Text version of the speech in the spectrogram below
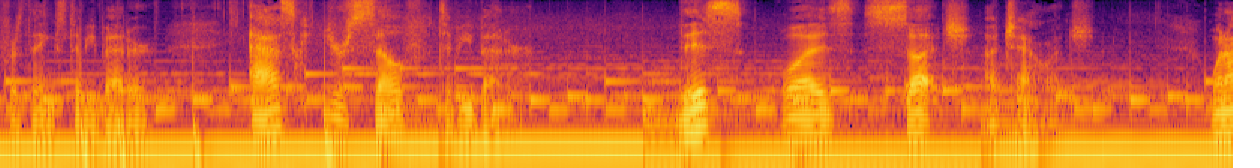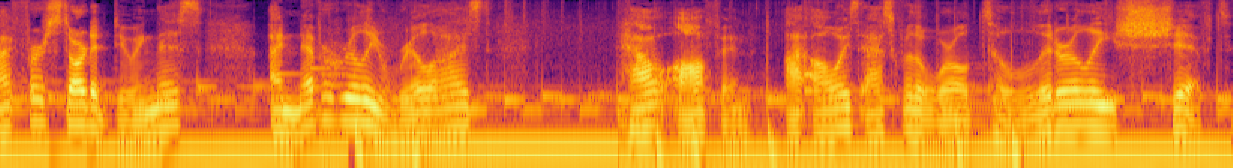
for things to be better, ask yourself to be better. This was such a challenge. When I first started doing this, I never really realized how often I always ask for the world to literally shift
